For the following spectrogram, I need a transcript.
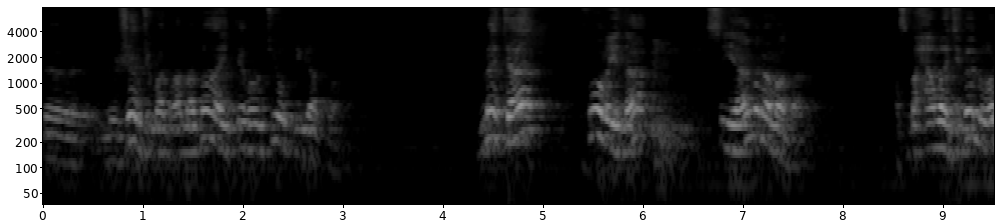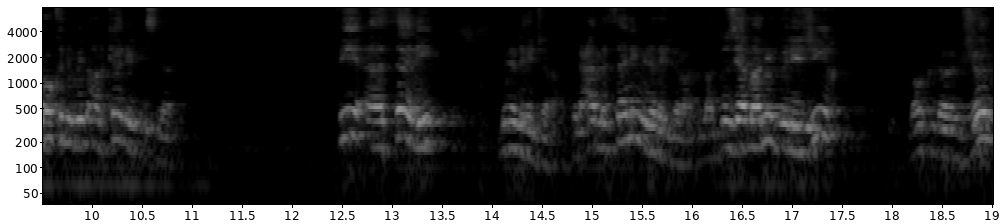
le, le jeûne du mois de Ramadan a été rendu obligatoire. متى فرض صيام رمضان أصبح واجبا وركن من أركان الإسلام. في الثاني من الهجرة في العام الثاني من الهجرة. La deuxième année de l'Hégire donc le jeûne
